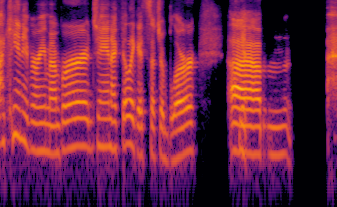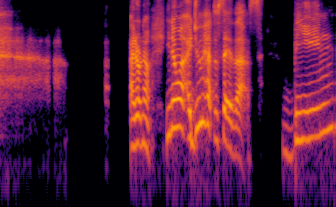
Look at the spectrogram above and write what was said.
I can't even remember, Jane. I feel like it's such a blur. Um, yeah. I don't know. You know what? I do have to say this being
